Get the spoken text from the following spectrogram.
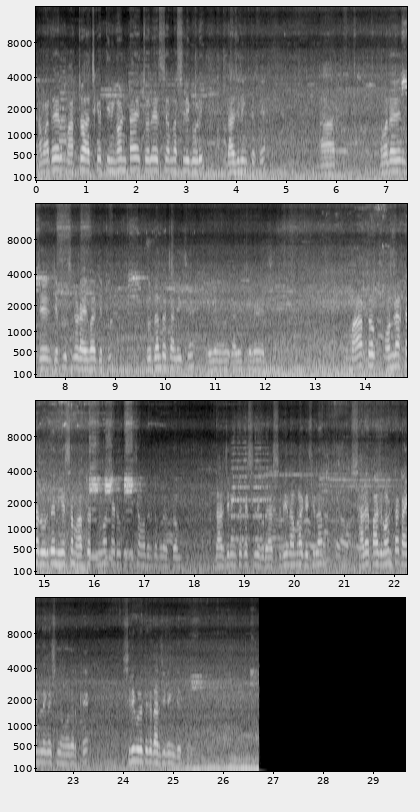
আমাদের মাত্র আজকে তিন ঘন্টায় চলে এসেছি আমরা শিলিগুড়ি, দার্জিলিং থেকে। আর আমাদের যে জেঠু ছিল ড্রাইভার জেঠু, দুর্দান্ত চালিয়েছে, এই আমাদের গাড়ি চলে যাচ্ছে। মাত্র অন্য একটা রুটে নিয়ে এসে মাত্র তিন ঘন্টায় ঢুকিয়ে দিয়েছে আমাদেরকে পুরো একদম দার্জিলিং থেকে শিলিগুড়ি। আর সেদিন আমরা গেছিলাম সাড়ে পাঁচ ঘণ্টা টাইম লেগেছিল আমাদেরকে শিলিগুড়ি থেকে দার্জিলিং যেতে।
